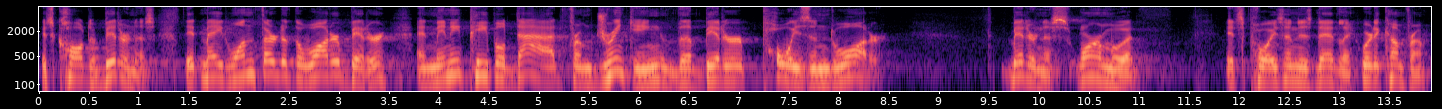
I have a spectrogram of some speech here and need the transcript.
It's called bitterness. It made one third of the water bitter, and many people died from drinking the bitter, poisoned water. Bitterness, wormwood. Its poison is deadly. Where'd it come from?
